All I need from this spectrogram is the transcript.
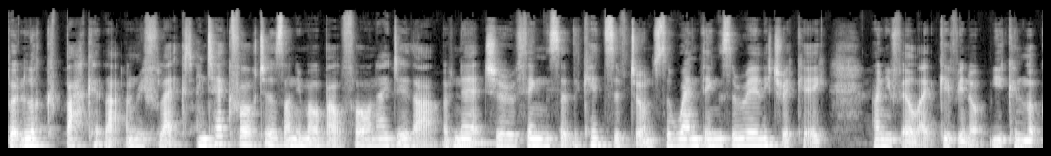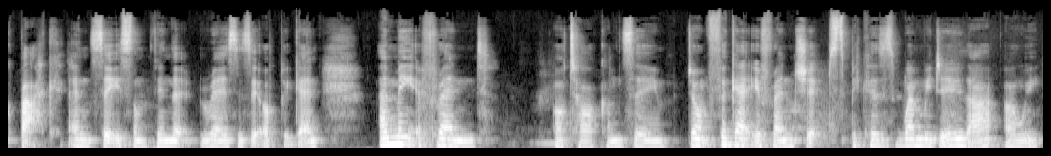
But look back at that and reflect and take photos on your mobile phone. I do that of nature, of things that the kids have done. So when things are really tricky and you feel like giving up, you can look back and see something that raises it up again. And meet a friend or talk on Zoom. Don't forget your friendships because when we do that, or we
